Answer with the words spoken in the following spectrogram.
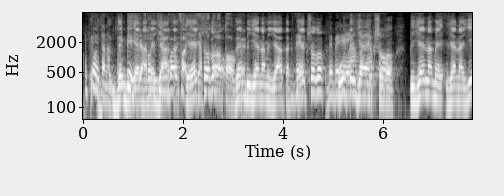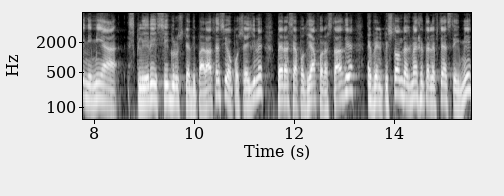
Και ποιο ήταν αυτό; Δεν Υπήρχε πηγαίναμε αυτό του για κύριου άτακτη Βαρουφάκη. Γι' αυτό το έξοδο. ρωτώ. Δεν Ναι. πηγαίναμε για άτακτη Δεν- έξοδο, δεν ούτε για περιλάμβανε έξοδο. αυτό. Πηγαίναμε για να γίνει μια σκληρή σύγκρουση και αντιπαράθεση, όπως έγινε. Πέρασε από διάφορα στάδια, ευελπιστώντας μέχρι τελευταία στιγμή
